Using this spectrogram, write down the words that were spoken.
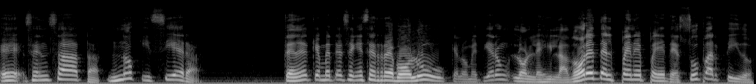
eh, sensata, no quisiera tener que meterse en ese revolú que lo metieron los legisladores del PNP de su partido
